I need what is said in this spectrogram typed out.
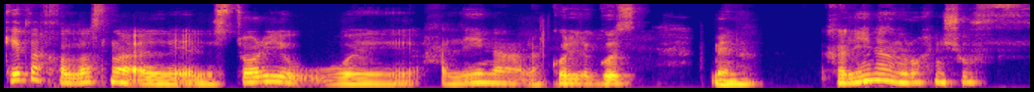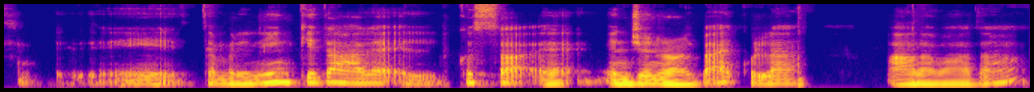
كده خلصنا ال- الستوري وحلينا على كل جزء منها. خلينا نروح نشوف إيه تمرينين كده على القصة آه، in general بقى كلها على بعضها.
